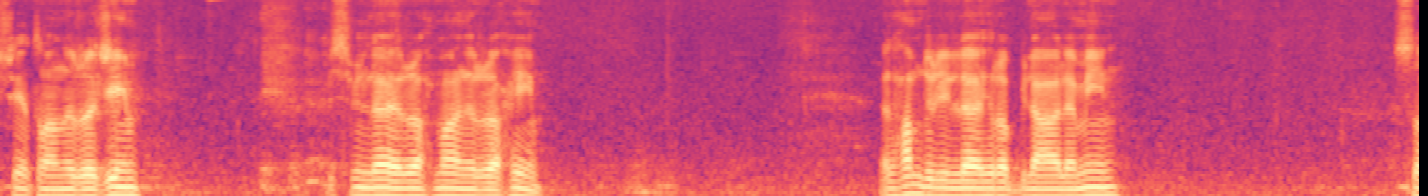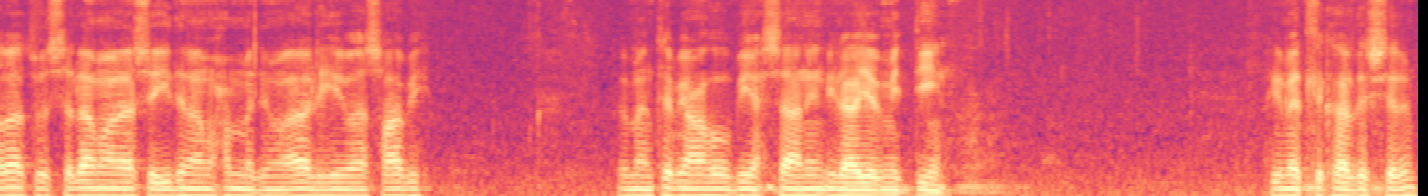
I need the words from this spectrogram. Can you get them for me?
Mineşşeytanirracim. Bismillahirrahmanirrahim. Elhamdülillahi rabbil alamin. Salatu vesselamu ala seyyidina Muhammedin ve alihi ve ashabihi ve men tebi'ahu bi ihsanin ila yevmiddin. Kıymetli kardeşlerim,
